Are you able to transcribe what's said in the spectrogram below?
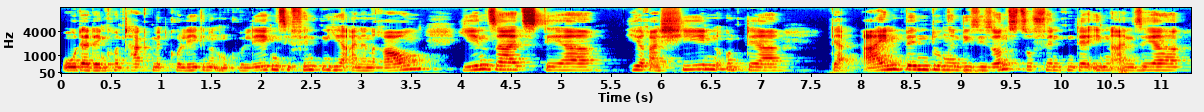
oder den Kontakt mit Kolleginnen und Kollegen. Sie finden hier einen Raum jenseits der Hierarchien und der, der Einbindungen, die Sie sonst so finden, der Ihnen ein sehr,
